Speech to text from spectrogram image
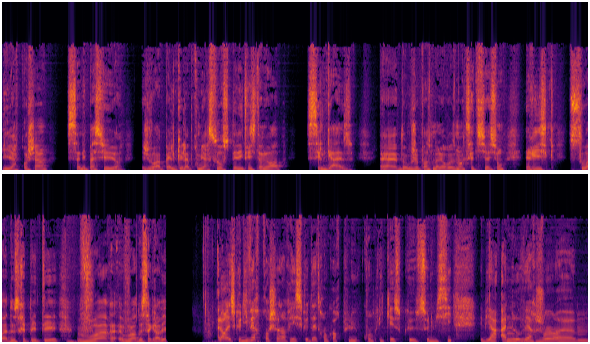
L'hiver prochain, ça n'est pas sûr. Je vous rappelle que la première source d'électricité en Europe, c'est le gaz. donc je pense malheureusement que cette situation risque soit de se répéter, voire, voire de s'aggraver. Alors, est-ce que l'hiver prochain risque d'être encore plus compliqué que celui-ci? Eh bien, Anne Lauvergeon euh,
